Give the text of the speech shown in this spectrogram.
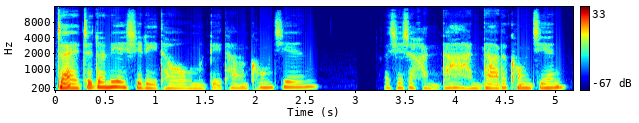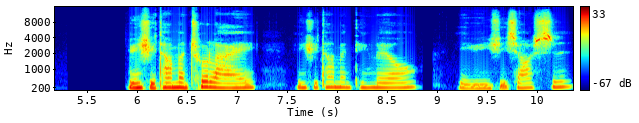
在这段练习里头，我们给他们空间，而且是很大很大的空间，允许他们出来，允许他们停留，也允许消失。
